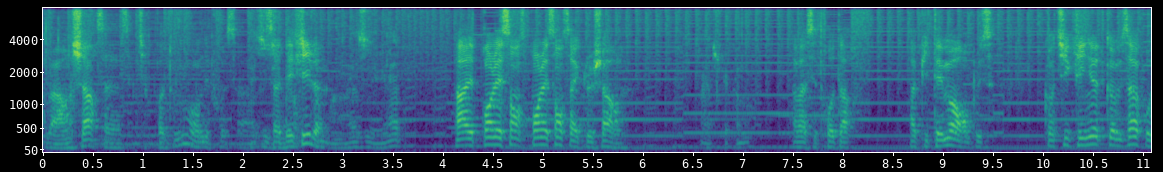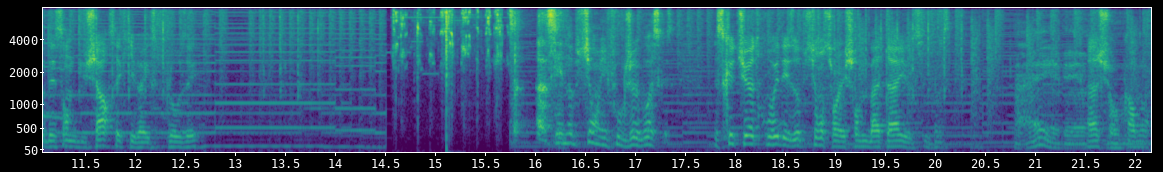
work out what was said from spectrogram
Ah bah, un char, ça, ça tire pas toujours, hein, des fois, ça, ça défile. Allez, prends l'essence, prends l'essence avec le char, là. Ouais, je fais comment Ah bah c'est trop tard. Ah puis t'es mort en plus. Quand il clignote comme ça, faut descendre du char, c'est qu'il va exploser. C'est une option, il faut que je vois ce que... Est-ce que tu as trouvé des options sur les champs de bataille aussi Ouais, il y avait- Ah je suis encore mort.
